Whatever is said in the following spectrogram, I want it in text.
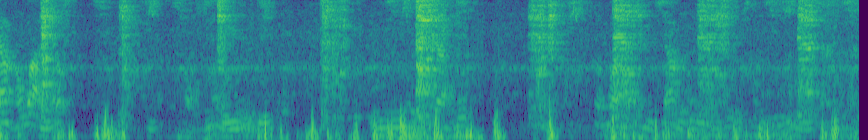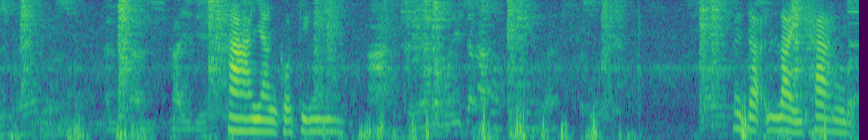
จ้างเขาว่าแล้วใคร ดีหายังก็ทิ้งอ่าเดี๋ยวเราคนนี้จะอ่านไปไหลทางแบบ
